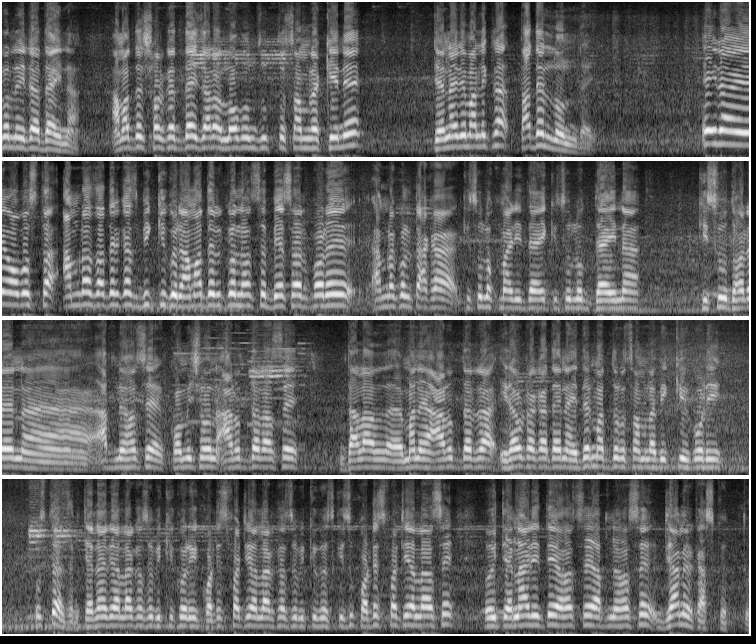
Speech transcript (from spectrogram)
করলে এটা দেয় না। আমাদের সরকার দেয় যারা লবণযুক্ত চামড়া কেনে ট্যানারি মালিকরা তাদের লোন দেয়। এইটা এই অবস্থা। আমরা যাদের কাছে বিক্রি করি, আমাদের কল হচ্ছে বেচার পরে আমরা কল টাকা, কিছু লোক মারি দেয়, কিছু লোক দেয় না। কিছু ধরেন আপনি হচ্ছে কমিশন আড়তদার আছে, দালাল মানে আড়তদাররা এরাও টাকা দেয় না, এদের মাধ্যমে আমরা বিক্রি করি। বুঝতে পারছেন? ট্যানারি আলার কাছে বিক্রি করি, কটেজ পাটিওয়ালার কাছে বিক্রি করি, কিছু কটেজ পাটিওয়ালা আছে, ওই ট্যানারিতে হচ্ছে আপনি হচ্ছে ড্রামের কাজ করতো।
